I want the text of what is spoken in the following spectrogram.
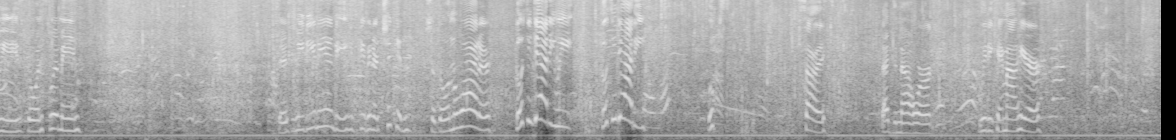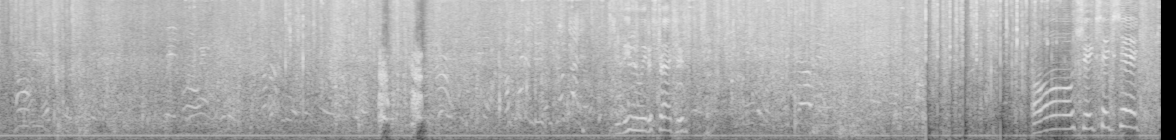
Wheaty's going swimming. There's Wheaty and Andy. He's giving her chicken. She'll go in the water. Go see Daddy, Wheat. Go see Daddy. Oops. Sorry. That did not work. Wheaty came out here. She's easily distracted. Oh, shake, shake, shake.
